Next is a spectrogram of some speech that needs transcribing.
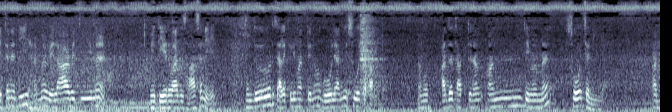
එතනදී හැම වෙලාවෙදීම මේ තේරවාද ශාසනයේ හොඳට සැලකිලිමත් වෙනවා ගෝලයාගේ සුවචකමට. නමුත් අද තත්ත්ව නම් අන්තිමම සෝචනීයයි. අද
